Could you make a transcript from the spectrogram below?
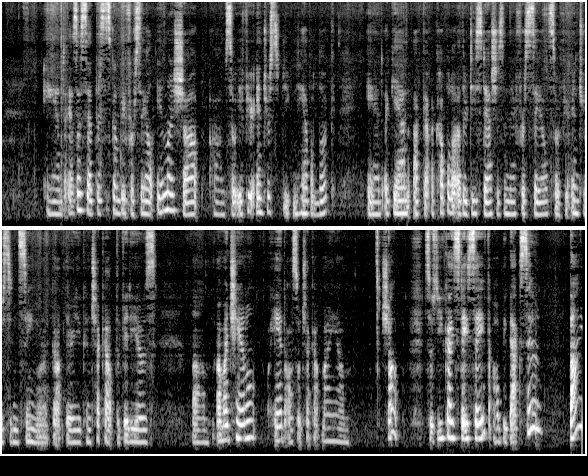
And as I said, this is going to be for sale in my shop. Um, so if you're interested, you can have a look. And again, I've got a couple of other destashes in there for sale. So if you're interested in seeing what I've got there, you can check out the videos um, on my channel and also check out my um, shop. So you guys stay safe. I'll be back soon. Bye.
